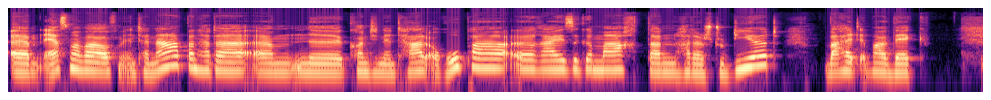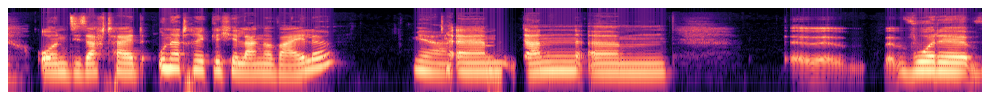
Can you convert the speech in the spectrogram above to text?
Ähm, erstmal war er auf dem Internat, dann hat er ähm, eine Kontinentaleuropa-Reise gemacht, dann hat er studiert, war halt immer weg. Und sie sagt halt, unerträgliche Langeweile. Ja. Ähm, dann ähm, äh, wurde,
